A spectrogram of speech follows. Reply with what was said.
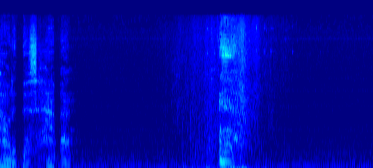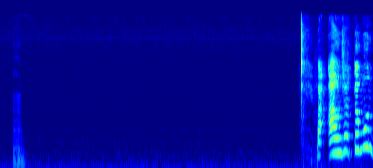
How did this happen? Hmm? Ma a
